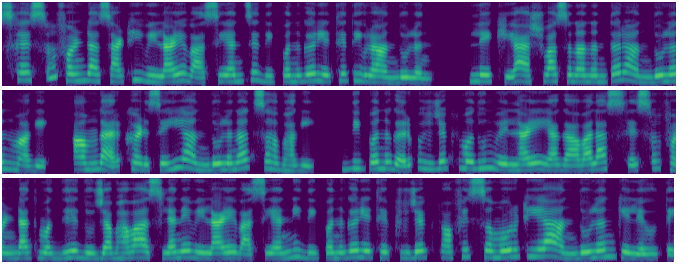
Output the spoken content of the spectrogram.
सेस फंडासाठी विलाळे वासियांचे दीपनगर येथे तीव्र आंदोलन. लेखी आश्वासनानंतर आंदोलन मागे. आमदार खडसेही आंदोलनात सहभागी. दीपनगर प्रोजेक्ट मधून वेल्हाळे या गावाला सेस फंडात मध्ये दुजाभावा असल्याने विलाळे वासियांनी दीपनगर येथे प्रोजेक्ट ऑफिस समोर ठिया आंदोलन केले होते.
